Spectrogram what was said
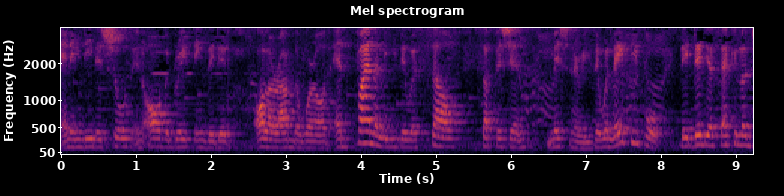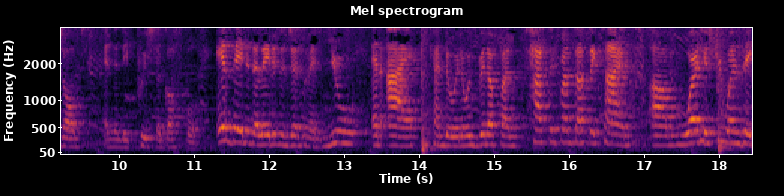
And indeed, it shows in all the great things they did all around the world. And finally, they were self sufficient missionaries. They were lay people. They did their secular jobs and then they preached the gospel. If they did it, ladies and gentlemen, you and I can do it. It has been a fantastic, fantastic time. Um, Word History Wednesday.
